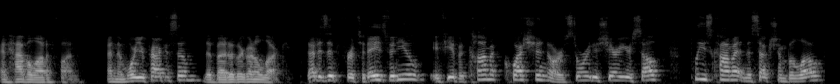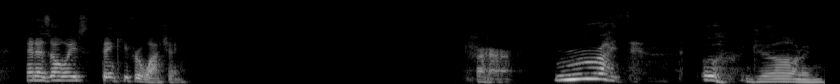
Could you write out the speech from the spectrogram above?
and have a lot of fun. And the more you practice them, the better they're gonna look. That is it for today's video. If you have a comment, question, or a story to share yourself, please comment in the section below. And as always, thank you for watching. Right then. Oh, darling,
